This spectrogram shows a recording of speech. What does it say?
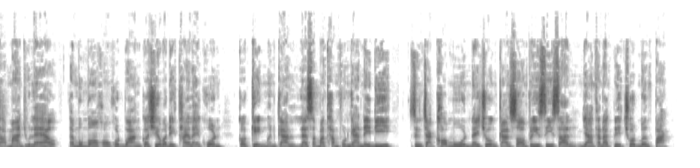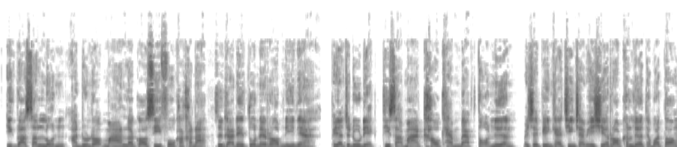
สามารถอยู่แล้ว แต่มุมมองของโค้ดวังก็เชื่อว่าเด็กไทยหลายคน ก็เก่งเหมือนกันและสามารถทำผลงานได้ดี ซึ่งจากข้อมูลในช่วงการซ้อมปรีซีซั่นอย่างธนกฤษโชติเมืองปักอิกราสันหลนอดุลราะห์มานแล้วก็ซีโฟคาคณะ ซึ่งการได้ตัวในรอบนี้เนี่ยพยายามจะดูเด็กที่สามารถเข้าแคมป์แบบต่อเนื่อง ไม่ใช่เพียงแค่ชิงแชมป์เอเชียรอบคัดเลือกแต่ว่าต้อง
